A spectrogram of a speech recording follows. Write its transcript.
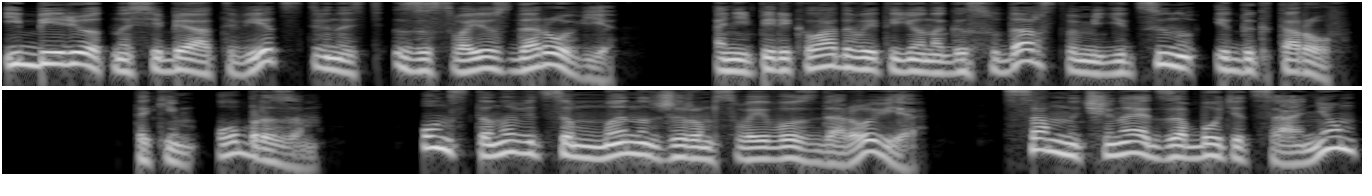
и берет на себя ответственность за свое здоровье, а не перекладывает ее на государство, медицину и докторов. Таким образом, он становится менеджером своего здоровья, сам начинает заботиться о нем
